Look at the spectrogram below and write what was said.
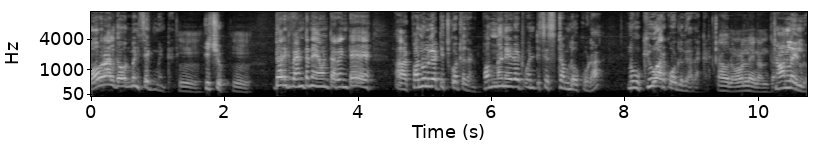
ఓవరాల్ గవర్నమెంట్ సెగ్మెంట్ అది. ఇష్యూ దానికి వెంటనే ఏమంటారంటే పన్నులు కట్టించుకోవట్లేదండి పన్ను అనేటటువంటి సిస్టంలో కూడా నువ్వు క్యూఆర్ కోడ్లు కాదు అక్కడ. అవును ఆన్లైన్ అంతా. ఆన్లైన్లో.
